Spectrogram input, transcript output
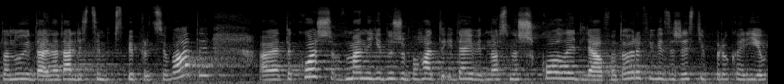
планую да- надалі з цим співпрацювати. Е, Також в мене є дуже багато ідей відносно школи для фотографів, візажистів, перукарів.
